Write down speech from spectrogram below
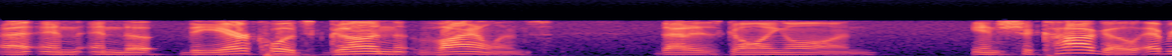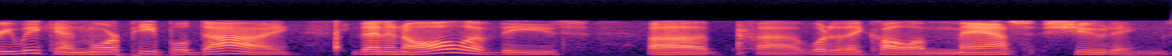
uh, and and the the air quotes gun violence that is going on in Chicago. Every weekend more people die than in all of these uh uh what do they call them mass shootings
